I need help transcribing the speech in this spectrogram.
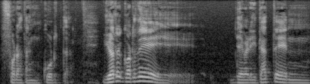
fora tan curta. Jo recorde de veritat en,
